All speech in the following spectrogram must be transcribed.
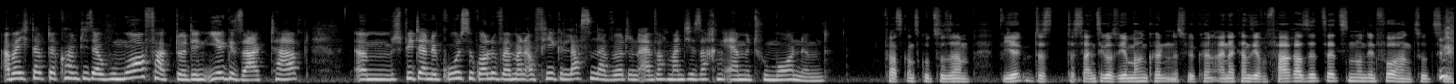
aber ich glaube, da kommt dieser Humorfaktor, den ihr gesagt habt, ähm, spielt da eine große Rolle, weil man auch viel gelassener wird und einfach manche Sachen eher mit Humor nimmt. Passt ganz gut zusammen. Wir, das, das Einzige, was wir machen könnten, ist, wir können, einer kann sich auf den Fahrersitz setzen und den Vorhang zuziehen.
